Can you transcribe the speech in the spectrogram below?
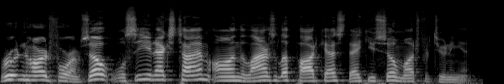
rooting hard for them. So we'll see you next time on the Liners to Left podcast. Thank you so much for tuning in.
